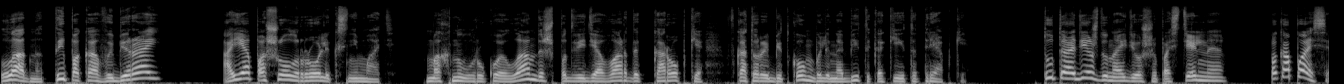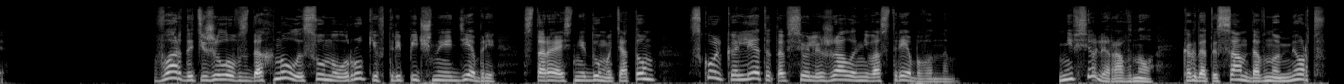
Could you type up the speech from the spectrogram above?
«Ладно, ты пока выбирай, а я пошел ролик снимать», — махнул рукой Ландыш, подведя Варды к коробке, в которой битком были набиты какие-то тряпки. «Тут и одежду найдешь, и постельное. Покопайся». Варда тяжело вздохнул и сунул руки в тряпичные дебри, стараясь не думать о том, сколько лет это все лежало невостребованным. Не все ли равно, когда ты сам давно мертв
